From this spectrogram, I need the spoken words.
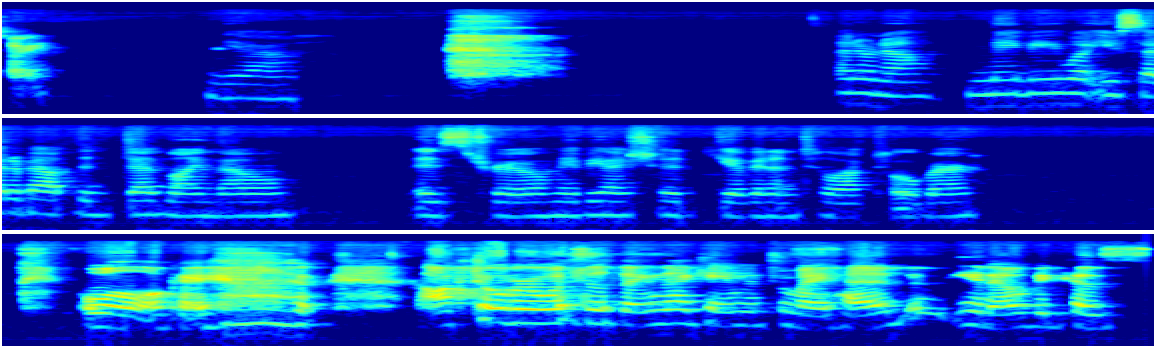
Sorry. Yeah. I don't know. Maybe what you said about the deadline, though, is true. Maybe I should give it until October. Well, okay. October was the thing that came into my head, you know, because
